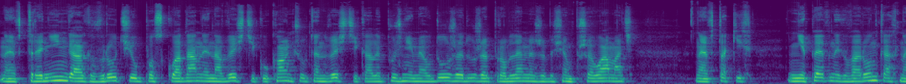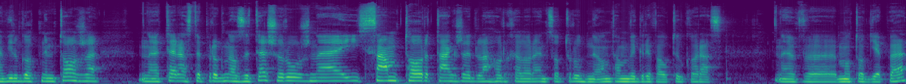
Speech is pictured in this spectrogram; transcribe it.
E, w treningach wrócił poskładany na wyścig, ukończył ten wyścig, ale później miał duże, duże problemy, żeby się przełamać w takich niepewnych warunkach na wilgotnym torze. Teraz te prognozy też różne i sam tor także dla Jorge Lorenzo trudny. On tam wygrywał tylko raz w MotoGP.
